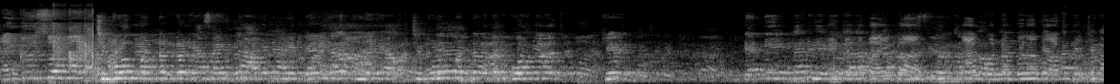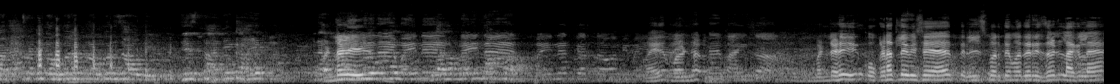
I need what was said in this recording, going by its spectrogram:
Thank you so much Chiplun Mandangad या साईडला आलेले आहेत त्यांनी जरा पुढे या चिपळूण मंडणगड कोण खेळ त्यांनी एक लाईन वेगळी करा त्यांच्या गाड्यांसाठी लवकरात लवकर जाऊ दे जे स्थानिक आहेत मंडळी. मेहनत मंड- मंडळी कोकणातले विषय आहेत. रील स्पर्धेमध्ये रिझल्ट लागलाय.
